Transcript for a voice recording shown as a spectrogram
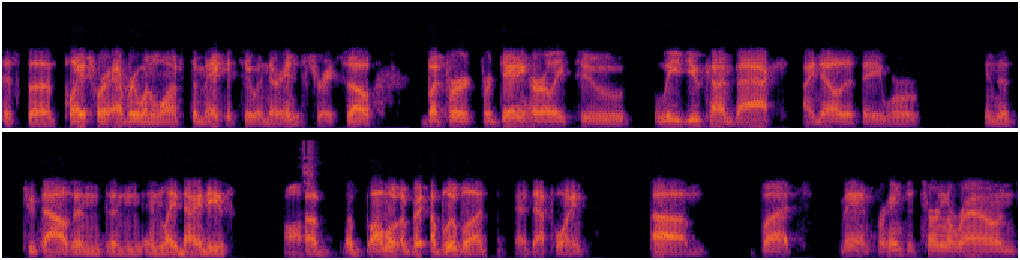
it's the place where everyone wants to make it to in their industry. So, but for for Danny Hurley to lead UConn back, I know that they were in the 2000s and, and late 90s, awesome. a, a, almost a, a blue blood at that point. Um, but man, for him to turn it around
